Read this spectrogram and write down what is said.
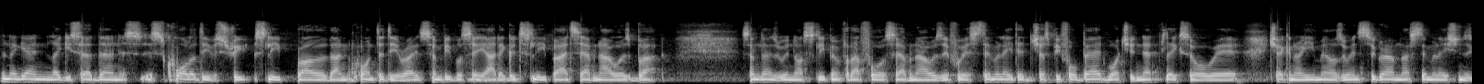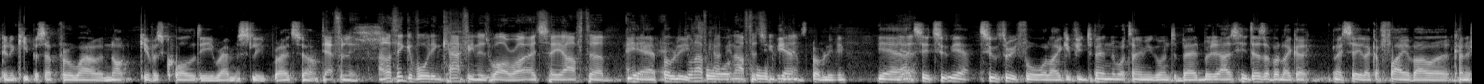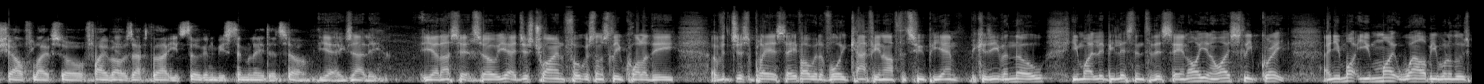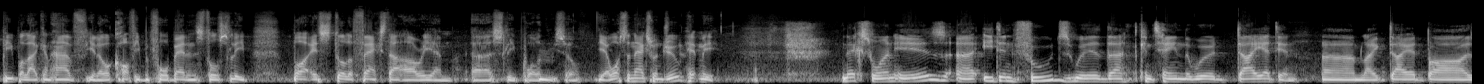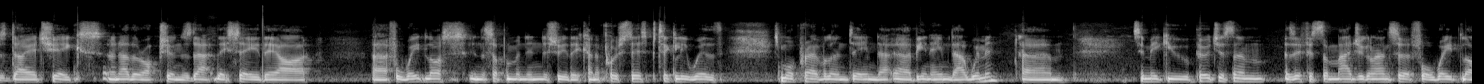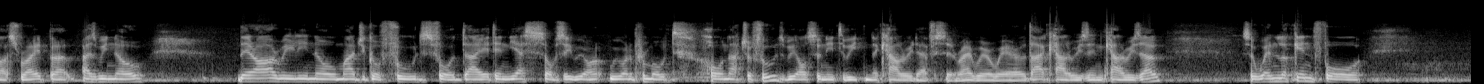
And again, like you said, then it's, it's quality of sleep rather than quantity, right? Some people say I had a good sleep, I had seven hours, but sometimes we're not sleeping for that four or seven hours. If we're stimulated just before bed, watching Netflix or we're checking our emails or Instagram, that stimulation is going to keep us up for a while and not give us quality REM sleep, right? So definitely, and I think avoiding caffeine as well, right? I'd say after yeah, probably don't have four, caffeine after two p.m. Probably yeah, yeah, I'd say two. Yeah, two, three, four. Like if you depend on what time you go into bed, but it does have a, like a, I say like a five hour kind of shelf life. So five yeah. hours after that, you're still going to be stimulated. So yeah, exactly. Yeah, that's it. So yeah, just try and focus on sleep quality. If just to play it safe, I would avoid caffeine after two p.m. because even though you might be listening to this saying, "Oh, you know, I sleep great," and you might you might well be one of those people that can have you know a coffee before bed and still sleep, but it still affects that REM uh, sleep quality. Mm. So yeah, what's the next one, Drew? Hit me. Next one is uh, eating foods with that contain the word diet in, um, like diet bars, diet shakes, and other options that they say they are uh, for weight loss in the supplement industry. They kind of push this, particularly with it's more prevalent aimed at uh, being aimed at women. Um, to make you purchase them as if it's the magical answer for weight loss, right? But as we know, there are really no magical foods for dieting. Yes, obviously we are, we want to promote whole natural foods. We also need to eat in a calorie deficit, right? We're aware of that calories in, calories out. So when looking for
